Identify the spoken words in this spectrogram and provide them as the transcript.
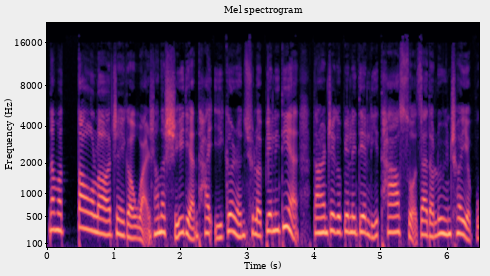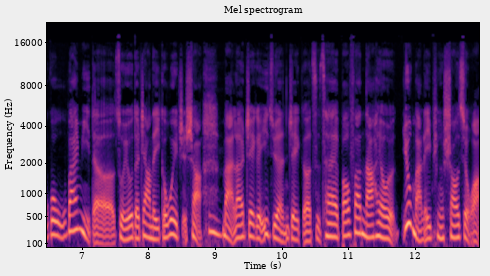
那么到了这个晚上的十一点，他一个人去了便利店。当然，这个便利店离他所在的露营车也不过五百米的左右的这样的一个位置上，嗯买了这个一卷这个紫菜包饭呐、还有又买了一瓶烧酒啊，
